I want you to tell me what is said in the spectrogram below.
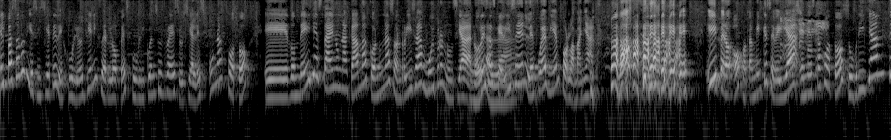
El pasado 17 de julio, Jennifer López publicó en sus redes sociales una foto eh, donde ella está en una cama con una sonrisa muy pronunciada, ¿no? De esas que dicen, le fue bien por la mañana, ¿no? y, pero ojo, también que se veía en esta foto su brillante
